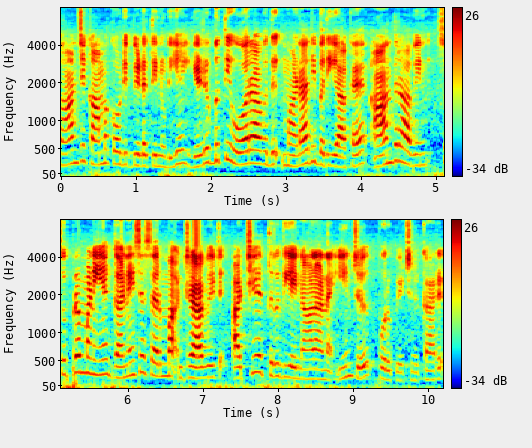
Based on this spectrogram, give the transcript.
காஞ்சி காமகோடி பீடத்தினுடைய எழுபத்தி ஓராவது மடாதிபதியாக ஆந்திராவின் சுப்பிரமணிய கணேச சர்மா டிராவிட் அட்சய திருதியை நாளான இன்று பொறுப்பேற்றிருக்காரு.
